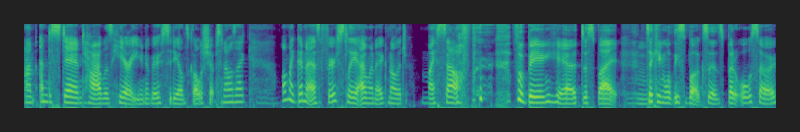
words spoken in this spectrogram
um, understand how I was here at university on scholarships, and I was like, oh my goodness. Firstly, I want to acknowledge myself for being here despite mm. ticking all these boxes, but also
